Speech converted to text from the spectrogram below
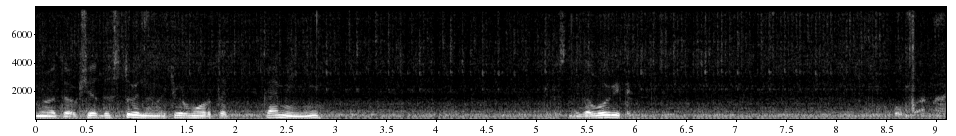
Ну, это вообще достойно натюрморта камень красноголовик. Опа-на.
